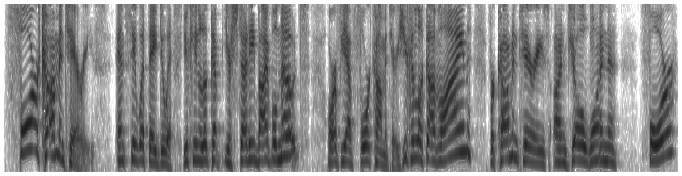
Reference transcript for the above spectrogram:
four commentaries and see what they do. It. You can look up your study Bible notes, or if you have four commentaries, you can look online for commentaries on Joel 1 4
